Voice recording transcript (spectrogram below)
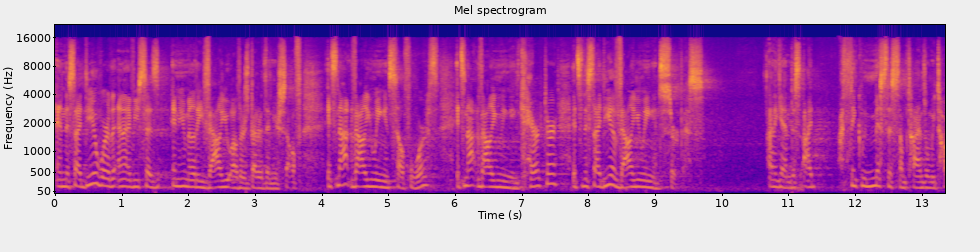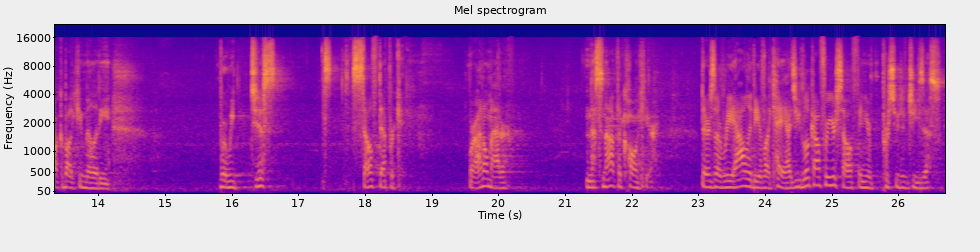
And this idea where the NIV says, in humility, value others better than yourself. It's not valuing in self worth, it's not valuing in character, it's this idea of valuing in service. And again, this, I, I think we miss this sometimes when we talk about humility, where we just self deprecate, where I don't matter. And that's not the call here. There's a reality of like, hey, as you look out for yourself in your pursuit of Jesus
